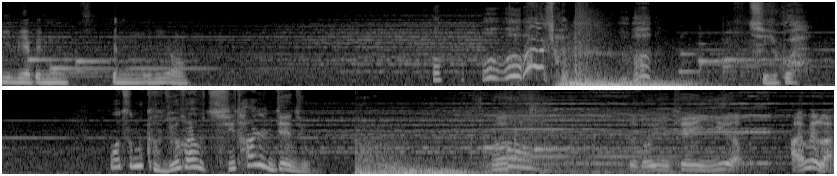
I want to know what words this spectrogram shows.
มีเมียเป็น เป็นไอ้นี่หรอ 奇怪，我怎么感觉还有其他人惦记我？ 啊，这都一天一夜了，还没来。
